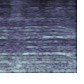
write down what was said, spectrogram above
Alexander!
